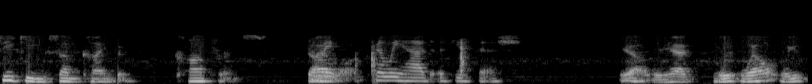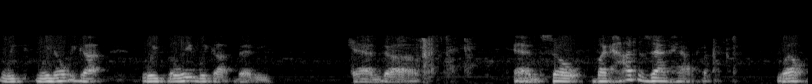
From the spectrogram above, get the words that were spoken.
seeking some kind of conference, dialogue. and we had a few fish. Yeah, we had. We, well, we, we we know we got. We believe we got Betty, and uh, and so. But how does that happen? Well,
